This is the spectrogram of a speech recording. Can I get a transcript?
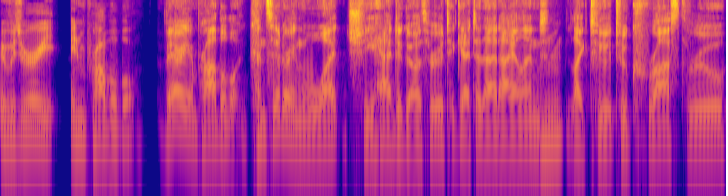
it was very improbable. Very improbable, considering what she had to go through to get to that island, Mhm. like to to cross through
